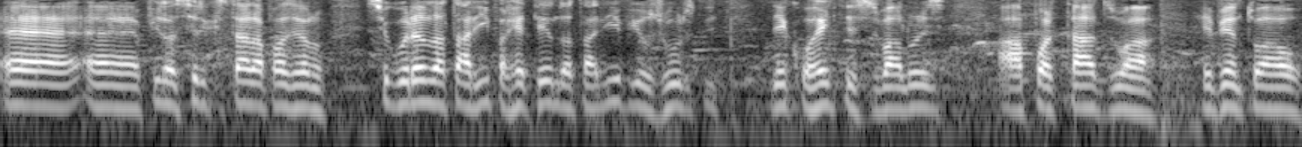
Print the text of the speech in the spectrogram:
é, é, financeiro que estará fazendo, segurando a tarifa, retendo a tarifa e os juros decorrentes desses valores aportados uma eventual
